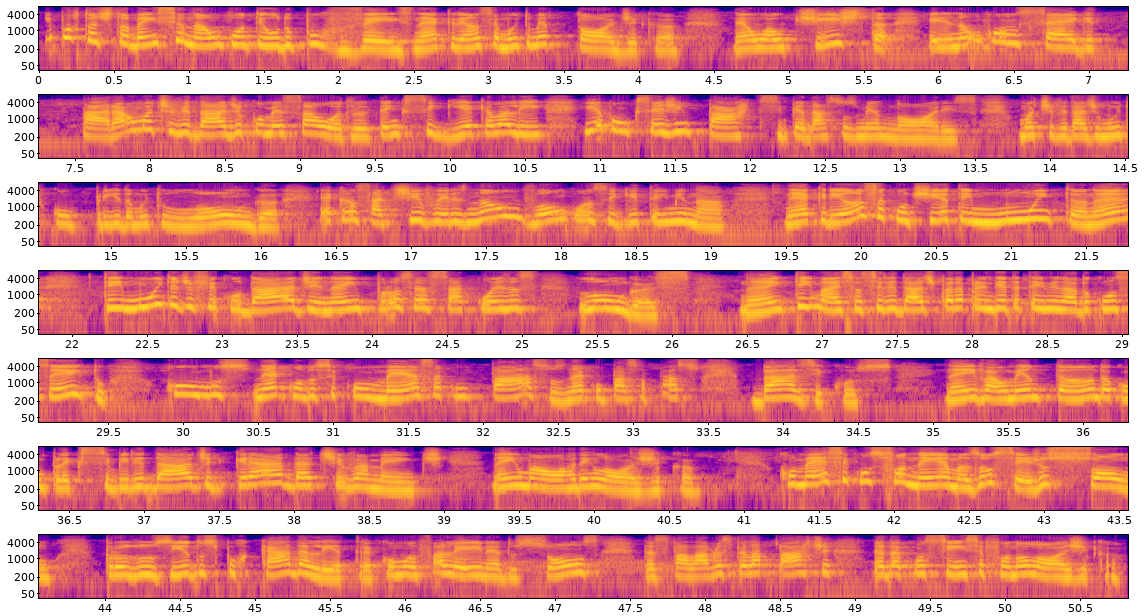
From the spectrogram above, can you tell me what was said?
Importante também ensinar um conteúdo por vez, né? A criança é muito metódica, né? O autista, ele não consegue parar uma atividade e começar outra. Ele tem que seguir aquela ali. E é bom que seja em partes, em pedaços menores. Uma atividade muito comprida, muito longa, é cansativo, eles não vão conseguir terminar. Né? A criança com tia tem muita, né? Tem muita dificuldade né, em processar coisas longas. Né, e tem mais facilidade para aprender determinado conceito, como né, quando se começa com passos, né, com passo a passo básicos né, e vai aumentando a complexibilidade gradativamente, né, em uma ordem lógica. Comece com os fonemas, ou seja, o som produzidos por cada letra, como eu falei, né, dos sons das palavras pela parte né, da consciência fonológica.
